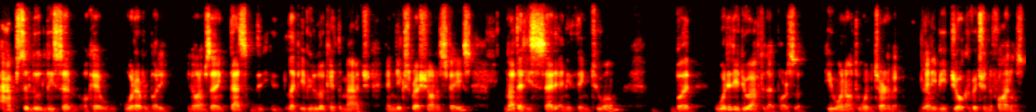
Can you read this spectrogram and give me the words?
absolutely said, okay, whatever, buddy. You know what I'm saying? That's the, like if you look at the match and the expression on his face, not that he said anything to him, but what did he do after that, Parsa? He went on to win the tournament Yeah. and he beat Djokovic in the finals.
